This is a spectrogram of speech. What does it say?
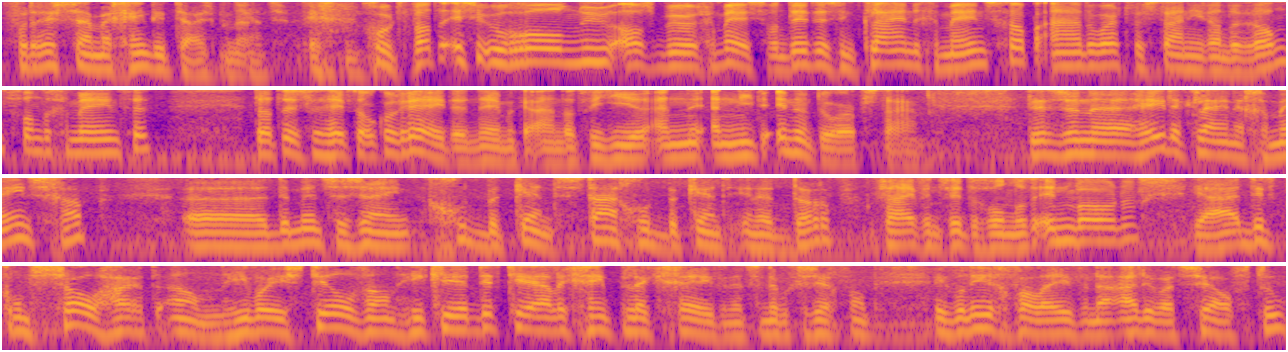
Voor de rest zijn mij geen details bekend. Nee. Echt niet. Goed, wat is uw rol nu als burgemeester? Want dit is een kleine gemeenschap, Aduard. We staan hier aan de rand van de gemeente. Dat is, heeft ook een reden, neem ik aan, dat we hier en, en niet in het dorp staan. Dit is een uh, hele kleine gemeenschap. De mensen zijn goed bekend, staan goed bekend in het dorp. 2500 inwoners? Ja, dit komt zo hard aan. Hier word je stil van, hier keer, dit keer eigenlijk geen plek geven. En toen heb ik gezegd van, ik wil in ieder geval even naar Aduard zelf toe.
